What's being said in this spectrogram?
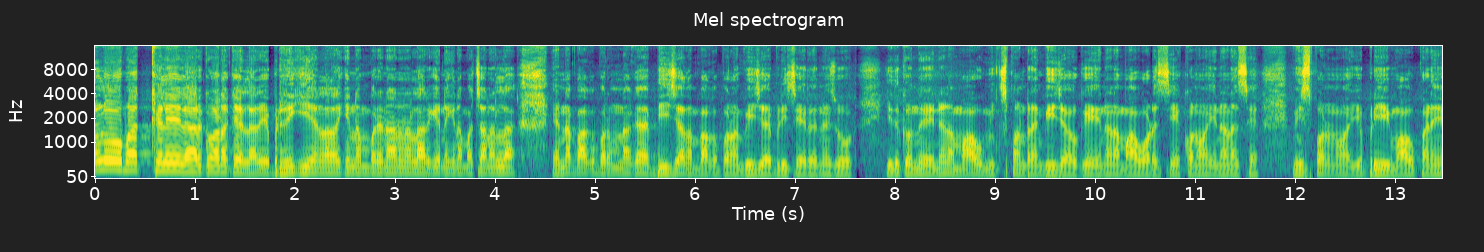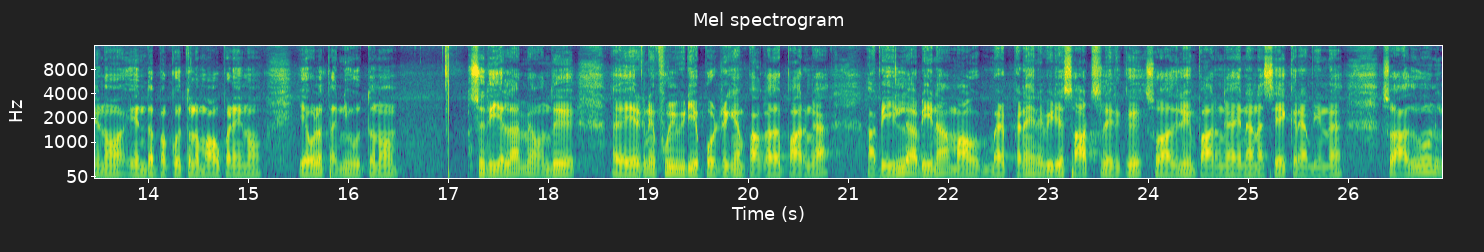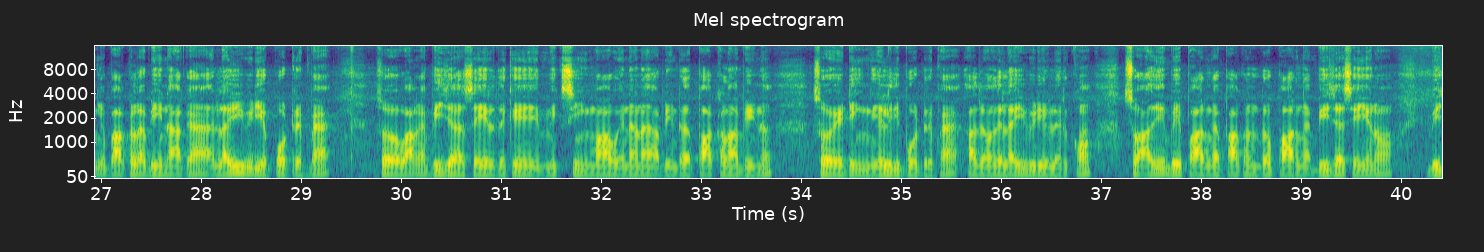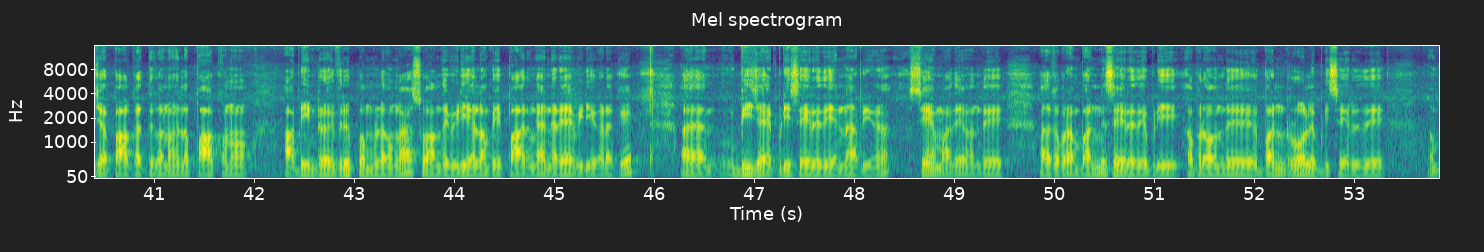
Hello மக்களே எல்லாருக்கும் வணக்கம். எல்லோரும் எப்படி இருக்கீங்க? நல்லா இருக்கீங்க நம்புறேன். நானும் நல்லா இருக்கேன். இன்றைக்கி நம்ம சேனலில் என்ன பார்க்க போகிறோம்னாக்கா பீஜா தான் பார்க்க போகிறோம் பீஜா எப்படி செய்கிறதுன்னு ஸோ இதுக்கு வந்து என்னென்ன மாவு மிக்ஸ் பண்ணுறேன் பீஜாவுக்கு? என்னென்ன மாவோட சேர்க்கணும்? என்னென்ன சே மிக்ஸ் பண்ணணும்? எப்படி மாவு பிணையணும்? எந்த பக்குவத்தில் மாவு பிணையணும்? எவ்வளோ தண்ணி ஊற்றணும் ஸோ இது எல்லாமே வந்து ஏற்கனவே ஃபுல் வீடியோ போட்டிருக்கேன். பார்க்காத பாருங்கள் அப்படி இல்லை அப்படின்னா மாவு பிணையிற வீடியோ ஷார்ட்ஸில் இருக்குது ஸோ அதுலேயும் பாருங்கள் என்னென்ன சேர்க்குறேன் அப்படின்னு. ஸோ அதுவும் நீங்கள் பார்க்கல அப்படின்னாக்கா லைவ் வீடியோ போட்டிருப்பேன். ஸோ வாங்க பீஜா செய்கிறதுக்கு மிக்சிங் மாவு என்னென்ன அப்படின்றத பார்க்கலாம் அப்படின்னு. ஸோ எட்டிங் எழுதி போட்டிருப்பேன். அதில் வந்து லைவ் வீடியோவில் இருக்கும். ஸோ அதையும் போய் பாருங்கள் பார்க்கணுன்ற பாருங்கள் பீஜா செய்யணும் பீஜா பா கற்றுக்கணும் இல்லை பார்க்கணும் அப்படின்ற விருப்பம் உள்ளவங்க ஸோ அந்த வீடியோ எல்லாம் போய் பாருங்கள் நிறையா வீடியோ கிடக்கு. பீஜா எப்படி செய்கிறது என்ன அப்படின்னு. சேம் அதே வந்து அதுக்கப்புறம் பன்னு செய்கிறது எப்படி அப்புறம் வந்து பன் ரோல் எப்படி செய்கிறது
